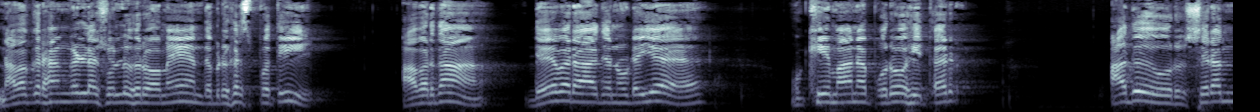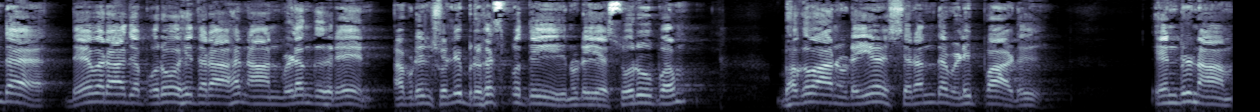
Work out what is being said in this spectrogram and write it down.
நவகிரகங்களில் சொல்லுகிறோமே அந்த ப்ரகஸ்பதி அவர்தான் தேவராஜனுடைய முக்கியமான புரோஹிதர். அது ஒரு சிறந்த தேவராஜ புரோஹிதராக நான் விளங்குகிறேன் அப்படின்னு சொல்லி ப்ரகஸ்பதியினுடைய ஸ்வரூபம் பகவானுடைய சிறந்த வெளிப்பாடு என்று நாம்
